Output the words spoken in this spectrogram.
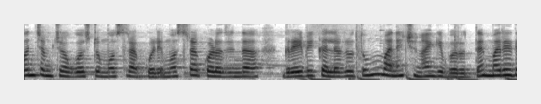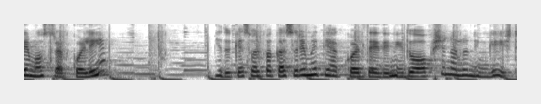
ಒಂದು ಚಮಚ ಆಗುವಷ್ಟು ಮೊಸರು ಹಾಕ್ಕೊಳ್ಳಿ. ಮೊಸರು ಹಾಕ್ಕೊಳ್ಳೋದ್ರಿಂದ ಗ್ರೇವಿ ಕಲರು ತುಂಬಾ ಚೆನ್ನಾಗಿ ಬರುತ್ತೆ. ಮರಿದೆ ಮೊಸರು ಹಾಕ್ಕೊಳ್ಳಿ. ಇದಕ್ಕೆ ಸ್ವಲ್ಪ ಕಸೂರಿ ಮೆಥಿ ಹಾಕ್ಕೊಳ್ತಾ ಇದ್ದೀನಿ. ಇದು ಆಪ್ಷನಲ್ಲೂ ನಿಮಗೆ ಇಷ್ಟ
